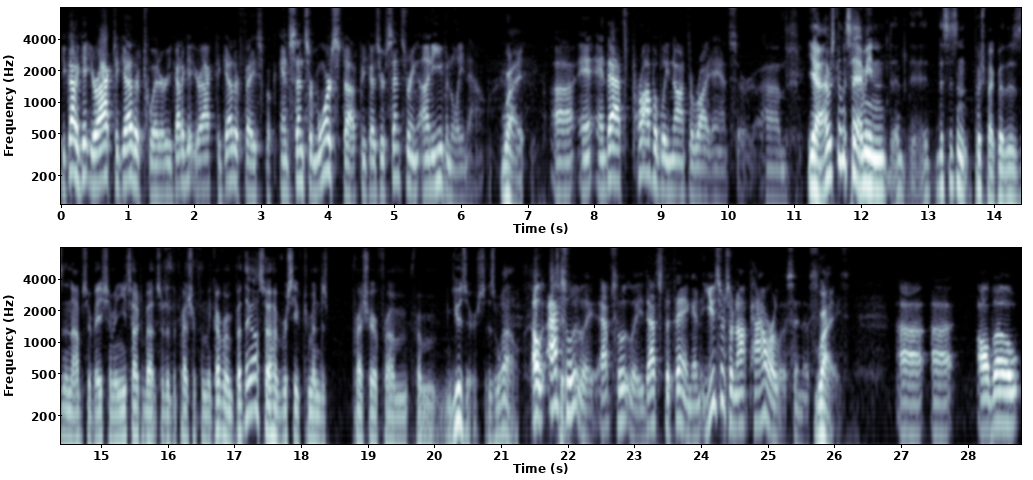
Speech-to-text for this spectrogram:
you got to get your act together, Twitter. You got to get your act together, Facebook, and censor more stuff because you're censoring unevenly now. Right. Uh, and, and that's probably not the right answer. Um, yeah, I was going to say. I mean, this isn't pushback, but this is an observation. I mean, you talked about sort of the pressure from the government, but they also have received tremendous pressure from from users as well. Oh, absolutely, to, absolutely. That's the thing, and users are not powerless in this space. Right. Uh, uh, although,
